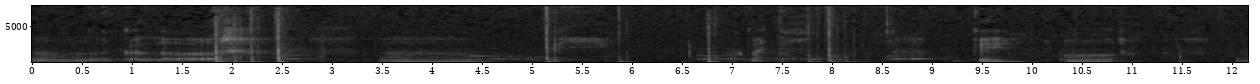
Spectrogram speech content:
uh, color uh, black okay or uh,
